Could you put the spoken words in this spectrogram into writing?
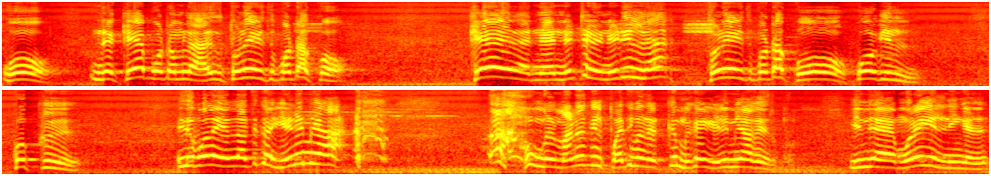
ஓ. இந்த கே போட்டோம்ல அதுக்கு துணை எழுத்து போட்டால் கோ. கே நெ- நெட்டு நெடியில் துணை எழுத்து போட்டால் கோ கோவில் கொக்கு. இது போல் எல்லாத்துக்கும் எளிமையாக உங்கள் மனதில் பதிவதற்கு மிக எளிமையாக இருக்கும். இந்த முறையில் நீங்கள்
